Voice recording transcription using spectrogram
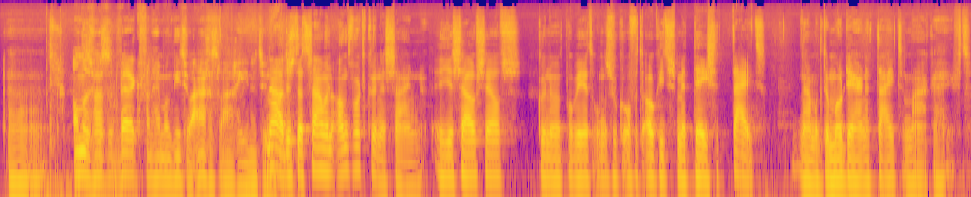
Eh, Anders was het werk van hem ook niet zo aangeslagen hier natuurlijk. nou, dus dat zou een antwoord kunnen zijn. Je zou zelfs kunnen proberen te onderzoeken of het ook iets met deze tijd, namelijk de moderne tijd, te maken heeft.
